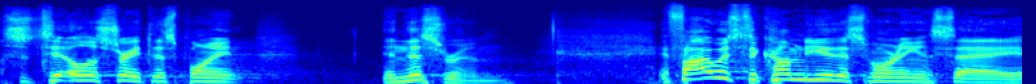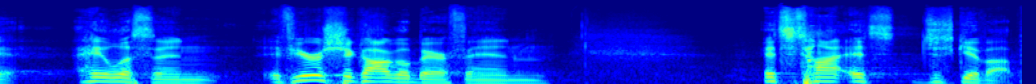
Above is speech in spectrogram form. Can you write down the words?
So, to illustrate this point in this room, if I was to come to you this morning and say, hey, listen, if you're a Chicago Bear fan, it's time, it's just give up.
